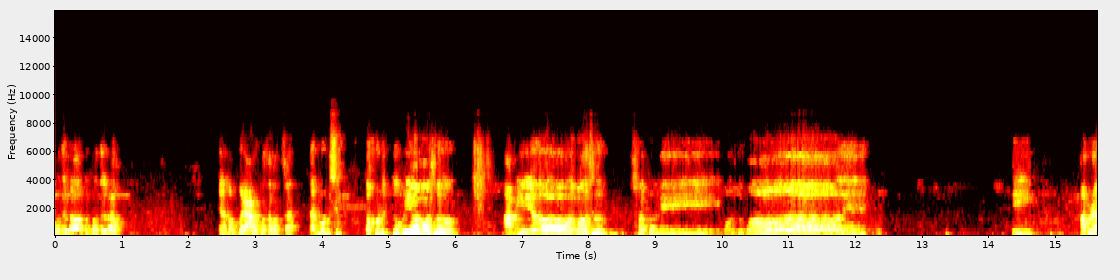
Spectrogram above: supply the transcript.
মধুরগ মধুরগ এরকম করে আরও কথাবার্তা। তার বলছি তখন তুমিও মধু, আমিও মধু। সকলেই মধুময় এই আমরা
